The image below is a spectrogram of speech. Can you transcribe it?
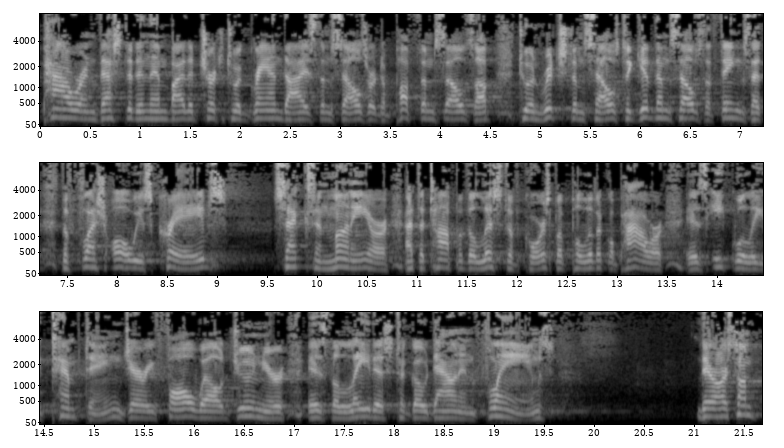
power invested in them by the church to aggrandize themselves or to puff themselves up, to enrich themselves, to give themselves the things that the flesh always craves. Sex and money are at the top of the list, of course, but political power is equally tempting. Jerry Falwell Jr. is the latest to go down in flames. There are some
